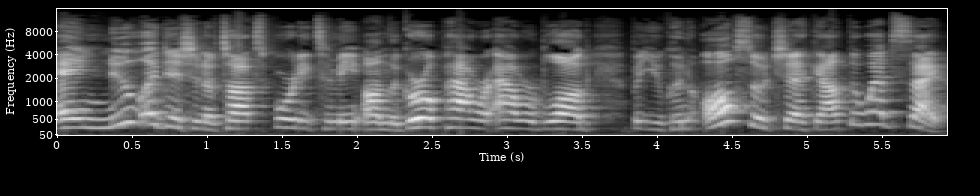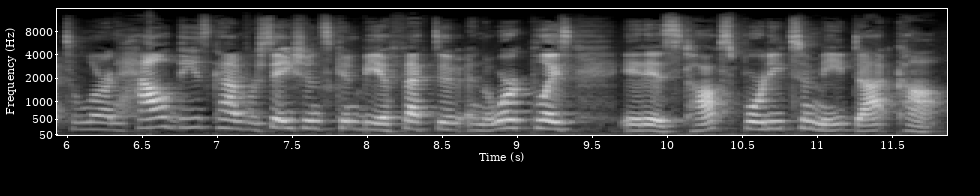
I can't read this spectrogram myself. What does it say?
a new edition of Talk Sporty to me on the Girl Power Hour blog. But you can also check out the website to learn how these conversations can be effective in the workplace. It is talksportytome.com.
